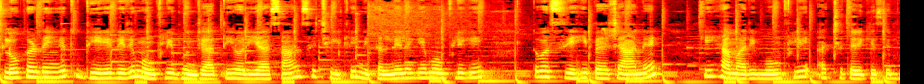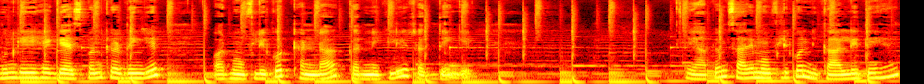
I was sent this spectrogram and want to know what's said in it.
स्लो कर देंगे तो धीरे धीरे मूंगफली भुन जाती है और ये आसान से छिलके निकलने लगे मूंगफली के। तो बस यही पहचान है कि हमारी मूंगफली अच्छी तरीके से भुन गई है। गैस बंद कर देंगे और मूंगफली को ठंडा करने के लिए रख देंगे। तो यहाँ पे हम सारे मूंगफली को निकाल लेते हैं।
